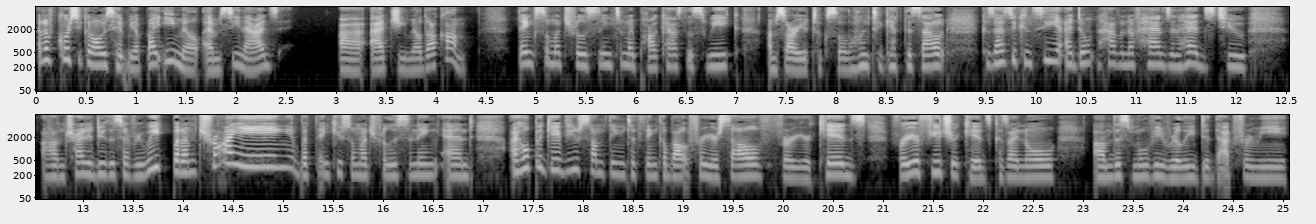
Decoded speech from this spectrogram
And of course, you can always hit me up by email, mcnads uh, at gmail.com. Thanks so much for listening to my podcast this week. I'm sorry it took so long to get this out because, as you can see, I don't have enough hands and heads to um, try to do this every week, but I'm trying. But thank you so much for listening. And I hope it gave you something to think about for yourself, for your kids, for your future kids, because I know um, this movie really did that for me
